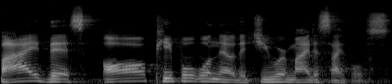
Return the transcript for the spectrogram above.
By this, all people will know that you are my disciples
